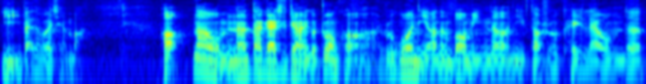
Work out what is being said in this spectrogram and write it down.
一一百多块钱吧。好，那我们呢，大概是这样一个状况哈。如果你要能报名呢，你到时候可以来我们的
